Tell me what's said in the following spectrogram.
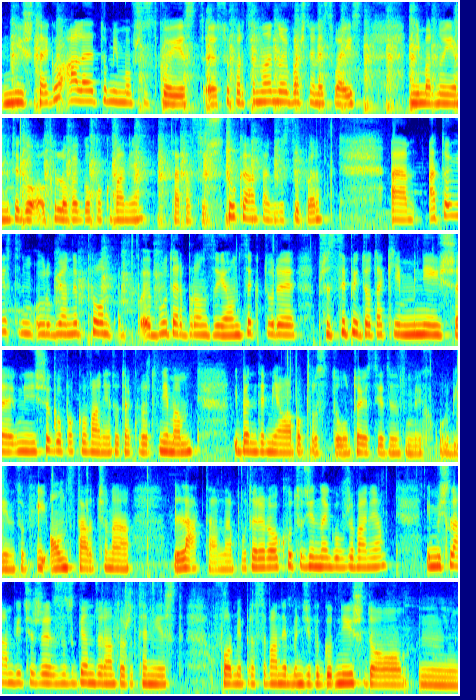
niż tego, ale to mimo wszystko jest e, super cena. No i właśnie Less Waste. Nie marnujemy tego akrylowego opakowania. Tata coś stuka, także super. A to jest ten ulubiony buter brązujący, który przysypię do takiej mniejszej, mniejszego opakowania. Tutaj akurat nie mam i będę miała po prostu, to jest jeden z moich ulubieńców i on starczy na lata, na półtorej roku codziennego używania i myślałam, wiecie, że ze względu na to, że ten jest w formie prasowanej, będzie wygodniejszy do mm,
